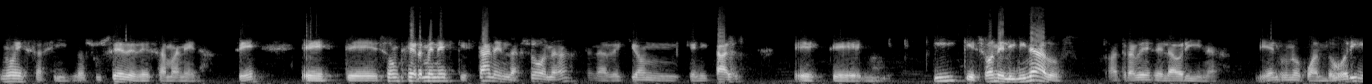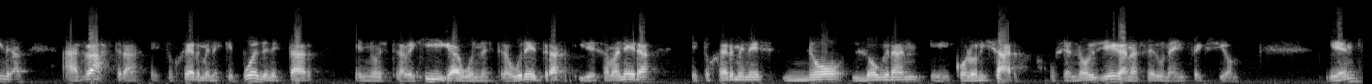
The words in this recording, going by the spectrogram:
no es así, no sucede de esa manera, ¿sí? Este, son gérmenes que están en la zona, en la región genital, este, y que son eliminados a través de la orina. Bien, uno cuando orina arrastra estos gérmenes que pueden estar en nuestra vejiga o en nuestra uretra y de esa manera estos gérmenes no logran eh, colonizar, o sea, no llegan a ser una infección. Bien,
